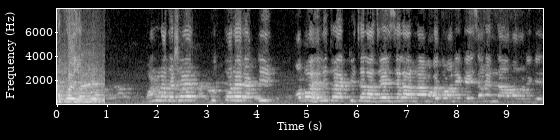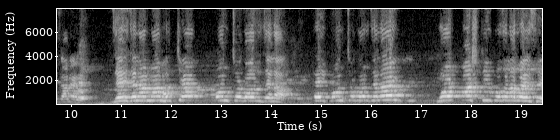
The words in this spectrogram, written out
খুব প্রয়োজন। বাংলাদেশের উত্তরের একটি অবহেলিত একটি জেলা, যেই জেলার নাম হয়তো অনেকেই জানেন না, আবার অনেকেই জানেন। যেই জেলার নাম হচ্ছে পঞ্চগড় জেলা। এই পঞ্চগড় জেলায় মোট পাঁচটি উপজেলা রয়েছে।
